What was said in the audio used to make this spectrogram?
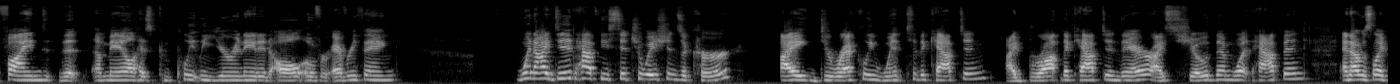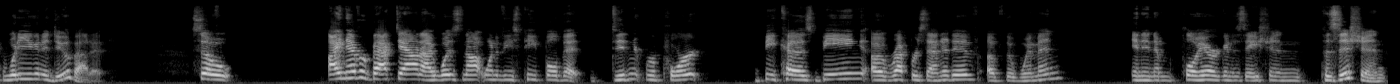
find that a male has completely urinated all over everything. When I did have these situations occur, I directly went to the captain. I brought the captain there. I showed them what happened. And I was like, what are you going to do about it? So I never backed down. I was not one of these people that didn't report because being a representative of the women in an employee organization position,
